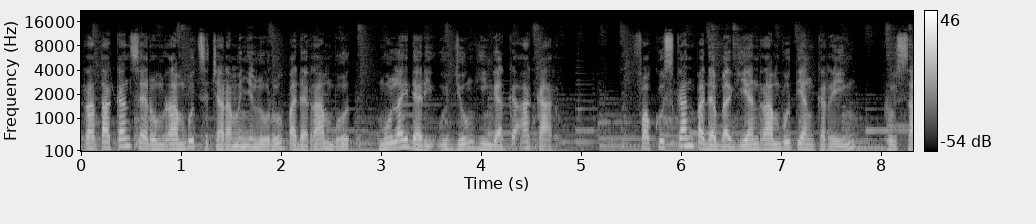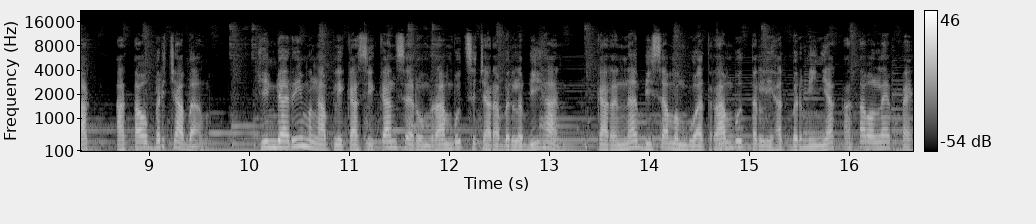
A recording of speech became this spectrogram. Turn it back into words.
ratakan serum rambut secara menyeluruh pada rambut, mulai dari ujung hingga ke akar. Fokuskan pada bagian rambut yang kering, rusak, atau bercabang. Hindari mengaplikasikan serum rambut secara berlebihan, karena bisa membuat rambut terlihat berminyak atau lepek.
